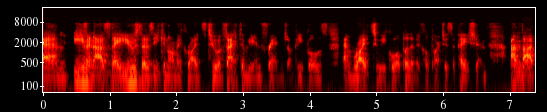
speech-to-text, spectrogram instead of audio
um, even as they use those economic rights to effectively infringe on people's um, right to equal political participation. And that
